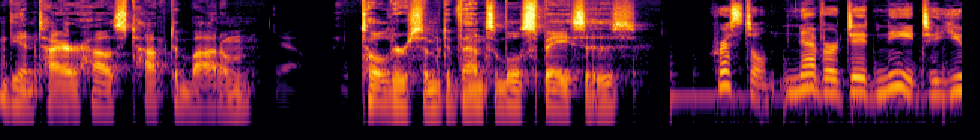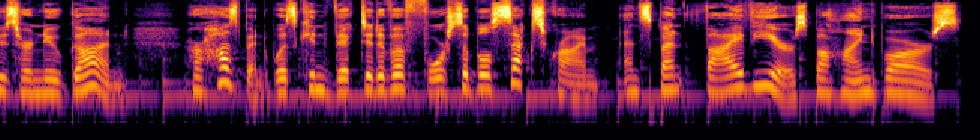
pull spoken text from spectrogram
the entire house top to bottom. Told her some defensible spaces. Crystal never did need to use her new gun. Her husband was convicted of a forcible sex crime and spent five years behind bars.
